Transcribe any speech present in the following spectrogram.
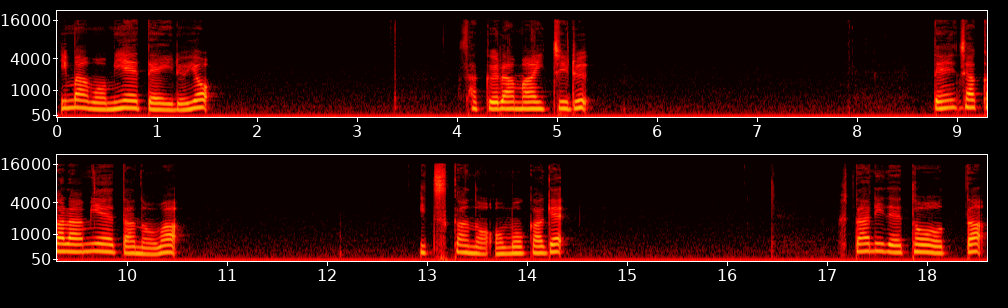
今も見えているよ。桜舞い散る。電車から見えたのはいつかの面影。二人で通った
